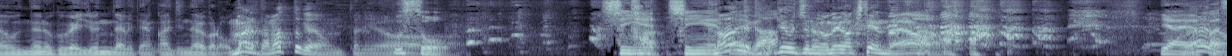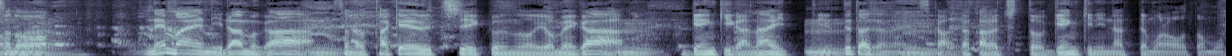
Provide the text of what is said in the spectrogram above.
ー、女の子がいるんだみたいな感じになるから、お前ら黙っとけよ、本当によ。嘘。新鋭、新鋭なんで竹内の嫁が来てんだよ いや、やっぱその、ね、前にラムが、その竹内くんの嫁が、元気がないって言ってたじゃないですか。だからちょっと元気になってもらおうと思っ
